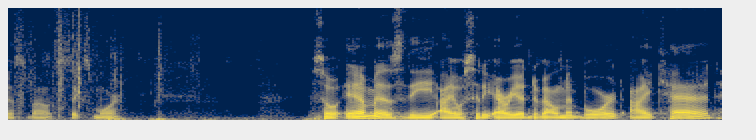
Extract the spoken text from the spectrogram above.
just about six more. So M is the Iowa City Area Development Board, ICAD.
